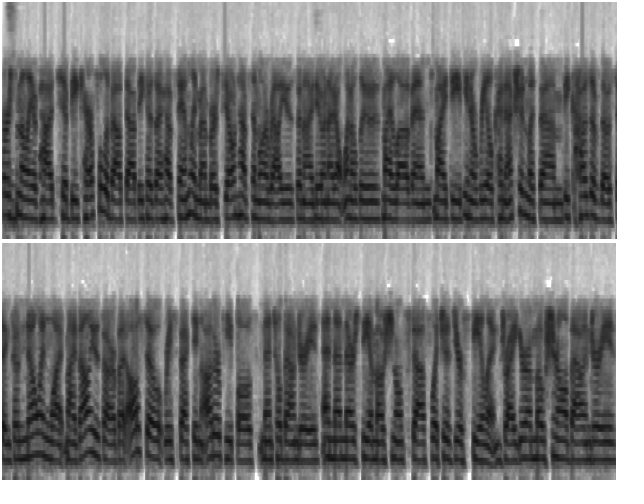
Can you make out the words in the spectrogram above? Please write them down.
personally have had to be careful about that because I have family members who don't have similar values than I do, and I don't want to lose my love and my deep, you know, real connection with them because of those things. So knowing what my values are, but also respecting other people's mental boundaries. And then there's the emotional stuff, which is your feelings, right? Your emotional boundaries.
